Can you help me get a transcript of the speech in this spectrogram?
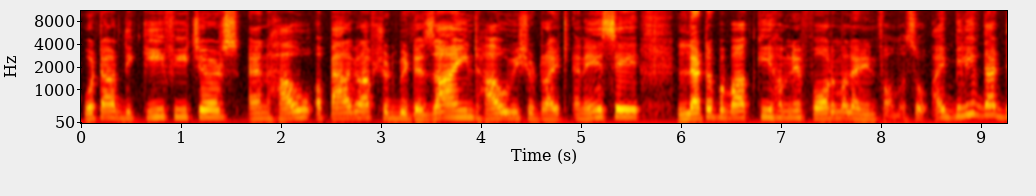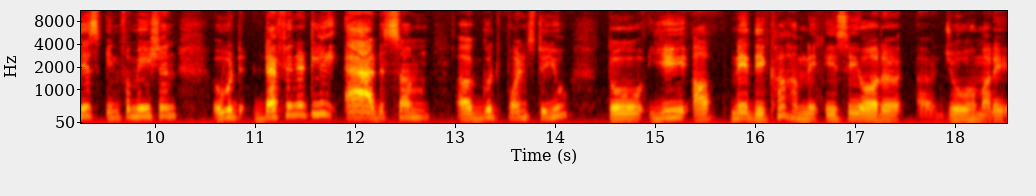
what are the key features and how a paragraph should be designed how we should write an essay letter पे बात की हमने formal and informal so i believe that this information would definitely add some गुड पॉइंट्स टू यू तो ये आपने देखा हमने ऐसे और जो हमारे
